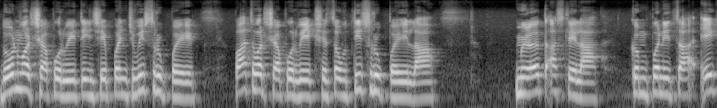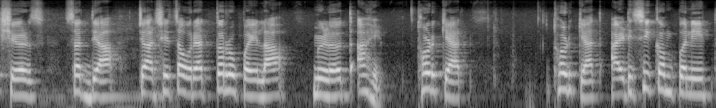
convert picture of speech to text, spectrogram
दोन वर्षापूर्वी तीनशे पंचवीस रुपये पाच वर्षापूर्वी एकशे चौतीस रुपयेला मिळत असलेला कंपनीचा एक शेअर्स सध्या चारशे चौऱ्याहत्तर रुपयेला मिळत आहे. थोडक्यात थोडक्यात आय टी सी कंपनीत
